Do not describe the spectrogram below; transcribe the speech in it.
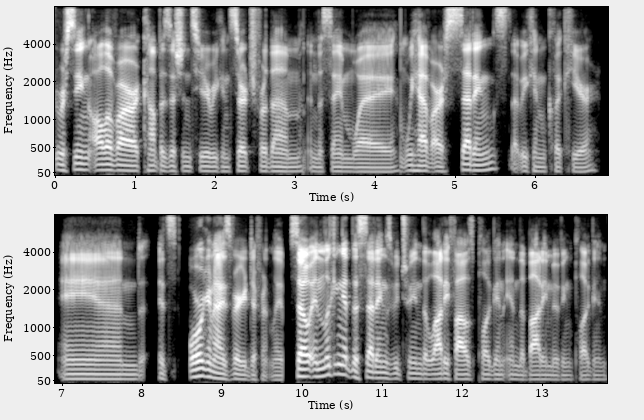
we're seeing all of our compositions here. We can search for them in the same way. We have our settings that we can click here and it's organized very differently. So in looking at the settings between the Lottie Files plugin and the Bodymovin plugin,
